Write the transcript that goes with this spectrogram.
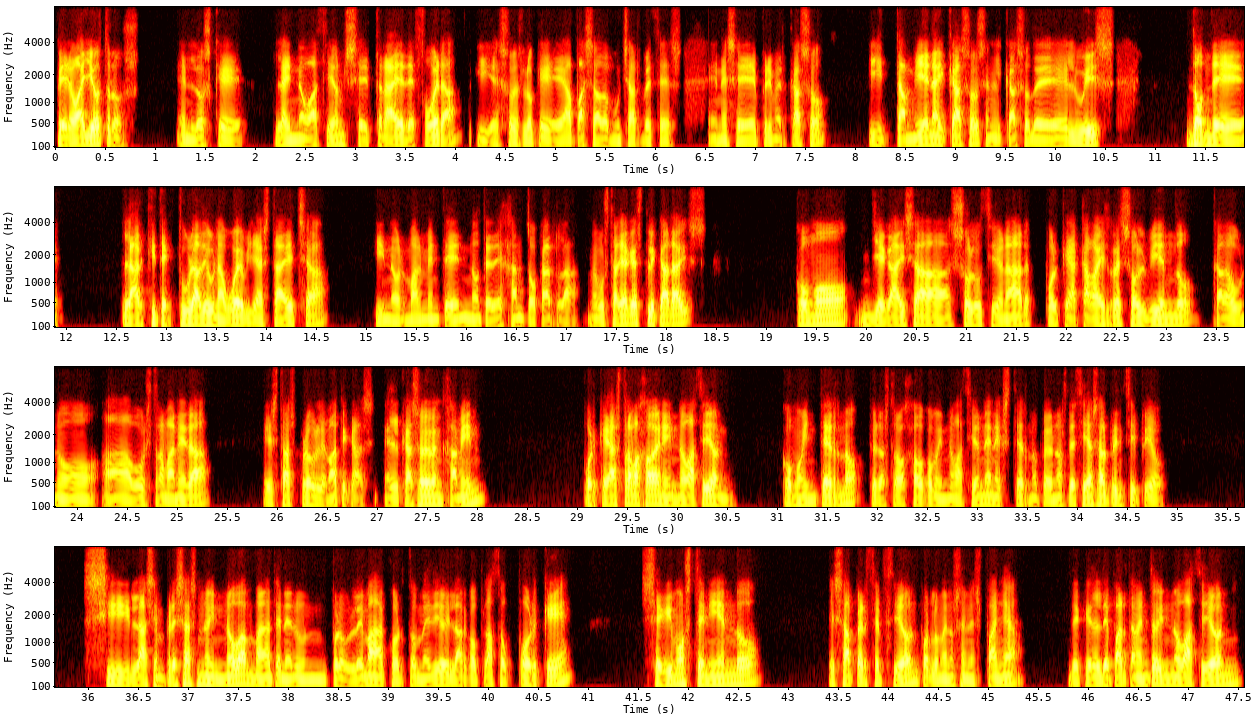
pero hay otros en los que la innovación se trae de fuera, y eso es lo que ha pasado muchas veces en ese primer caso. Y también hay casos, en el caso de Luis, donde la arquitectura de una web ya está hecha y normalmente no te dejan tocarla. Me gustaría que explicarais cómo llegáis a solucionar, porque acabáis resolviendo cada uno a vuestra manera estas problemáticas. En el caso de Benjamín, porque has trabajado en innovación como interno, pero has trabajado como innovación en externo. Pero nos decías al principio, si las empresas no innovan, van a tener un problema a corto, medio y largo plazo. ¿Por qué seguimos teniendo esa percepción, por lo menos en España, de que el Departamento de Innovación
